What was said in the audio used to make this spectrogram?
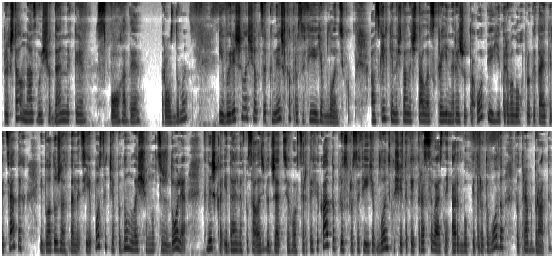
прочитала назву щоденники, спогади, роздуми і вирішила, що це книжка про Софію Яблонську. А оскільки нещодавно читала з країни рижу та опію, її тривалог про Китай 30-х, і була дуже натхнена цієї постаті, я подумала, що ну це ж доля. Книжка ідеально вписалась в бюджет цього сертифікату, плюс про Софію Яблонську, ще й такий красивезний артбук від родоводу, то треба брати.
